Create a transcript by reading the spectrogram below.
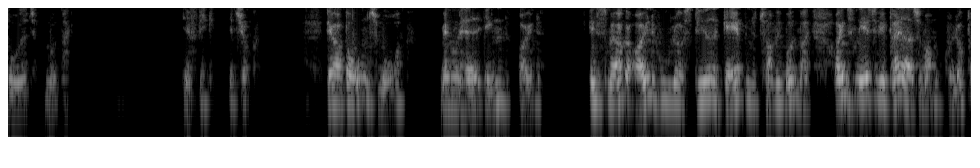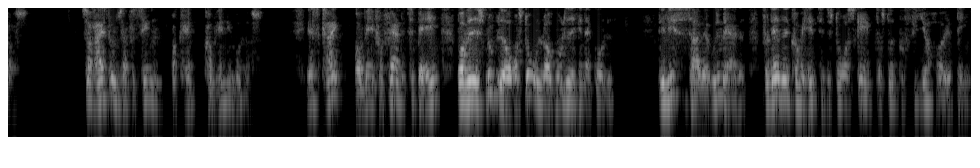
hovedet mod mig. Jeg fik et chok. Det var baronens mor, men hun havde ingen øjne. Hendes mørke øjenhuler stirrede gabende tomme mod mig, og hendes næse vibrerede, som om hun kunne lugte os. Så rejste hun sig fra sengen og kom hen imod os. Jeg skreg og veg forfærdeligt tilbage, hvorved jeg snublede over stolen og rullede hen ad gulvet. Det viste sig at være udmærket, for derved kom jeg hen til det store skab, der stod på fire høje ben.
